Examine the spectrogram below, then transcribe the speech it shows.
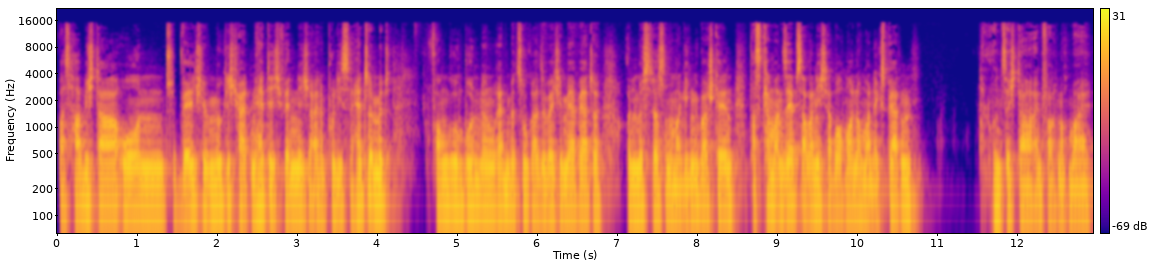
was habe ich da und welche Möglichkeiten hätte ich, wenn ich eine Police hätte mit fondgebundenem Rentenbezug, also welche Mehrwerte und müsste das nochmal gegenüberstellen. Das kann man selbst aber nicht, da braucht man nochmal einen Experten. Lohnt sich da einfach nochmal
